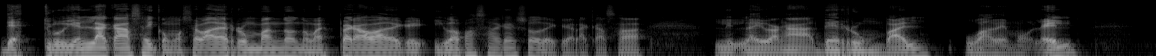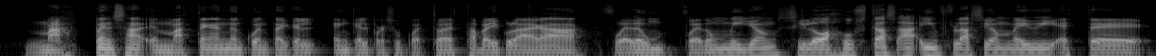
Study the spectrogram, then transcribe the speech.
destruyen la casa y cómo se va derrumbando. No me esperaba de que iba a pasar eso, de que la casa la iban a derrumbar o a demoler. Más, pensar, más teniendo en cuenta que el, en que el presupuesto de esta película era, fue, de un, fue de un millón. Si lo ajustas a inflación, maybe este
